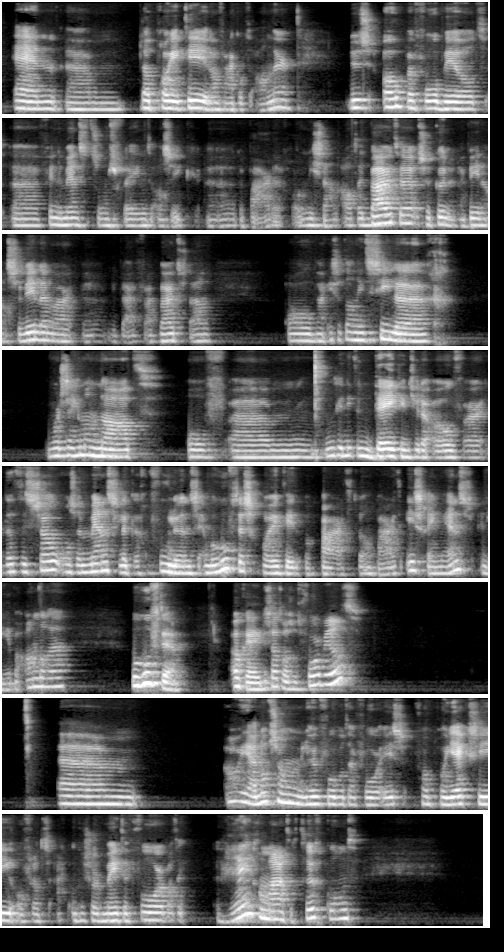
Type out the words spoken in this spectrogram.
En ehm, dat projecteer je dan vaak op de ander. Dus ook bijvoorbeeld uh, vinden mensen het soms vreemd als ik uh, de paarden gewoon, die staan altijd buiten. Ze kunnen naar binnen als ze willen, maar uh, die blijven vaak buiten staan. Oh, maar is het dan niet zielig? Worden ze helemaal nat? Of um, moet je niet een dekentje erover? Dat is zo onze menselijke gevoelens en behoeftes geprojecteerd op een paard. Terwijl een paard is geen mens en die hebben andere behoeften. Oké, dus dat was het voorbeeld. Um, oh ja, nog zo'n leuk voorbeeld daarvoor is van projectie, of dat is eigenlijk ook een soort metafoor, wat ik regelmatig terugkomt,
